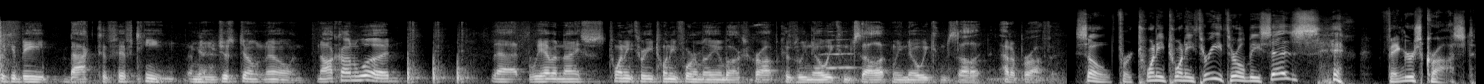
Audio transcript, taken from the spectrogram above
we could be back to 15. I mean, you just don't know. And knock on wood, that we have a nice 23, 24 million box crop because we know we can sell it and we know we can sell it at a profit. So for 2023, Thurlby says, fingers crossed.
